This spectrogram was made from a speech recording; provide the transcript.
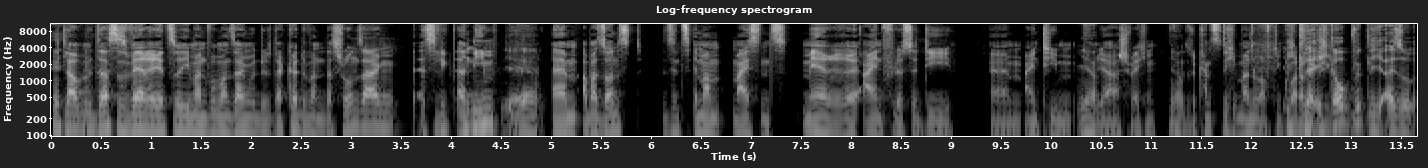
ich glaube, das ist, wäre jetzt so jemand, wo man sagen würde, da könnte man das schon sagen, es liegt an ihm. Ja, Ähm, aber sonst sind es immer meistens mehrere Einflüsse, die ähm, ein Team ja. Ja. schwächen. Ja. Also du kannst nicht immer nur auf den Quarterback ich glaube wirklich, also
